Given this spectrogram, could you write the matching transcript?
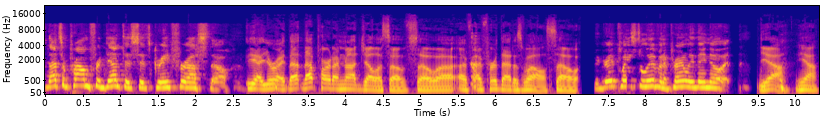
that's a problem for dentists. It's great for us, though. Yeah, you're right. That that part I'm not jealous of. So uh, I've I've heard that as well. So a great place to live, and apparently they know it. Yeah, yeah.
